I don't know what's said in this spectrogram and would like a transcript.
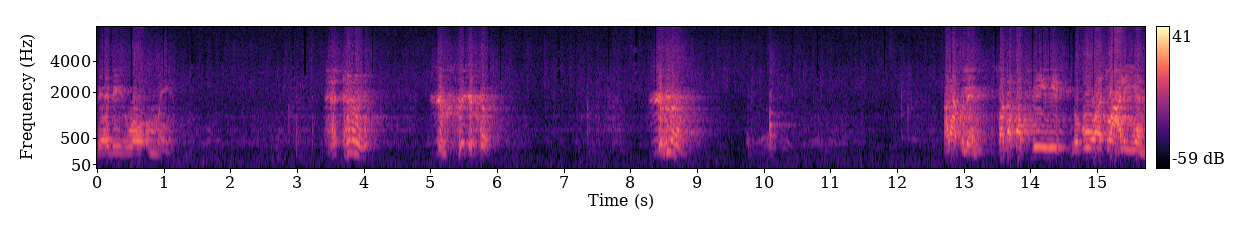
بأبيه وأمه. على كل صدقت فيه نبوءة علي.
